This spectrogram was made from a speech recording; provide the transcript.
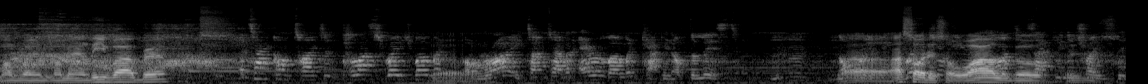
My man, my man Levi, bruh. Attack on Titan plus rage moment. Yeah. Alright, time to have an error moment capping off the list. Mm-mm, Uh, really. I saw this a while ago. exactly This is- that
